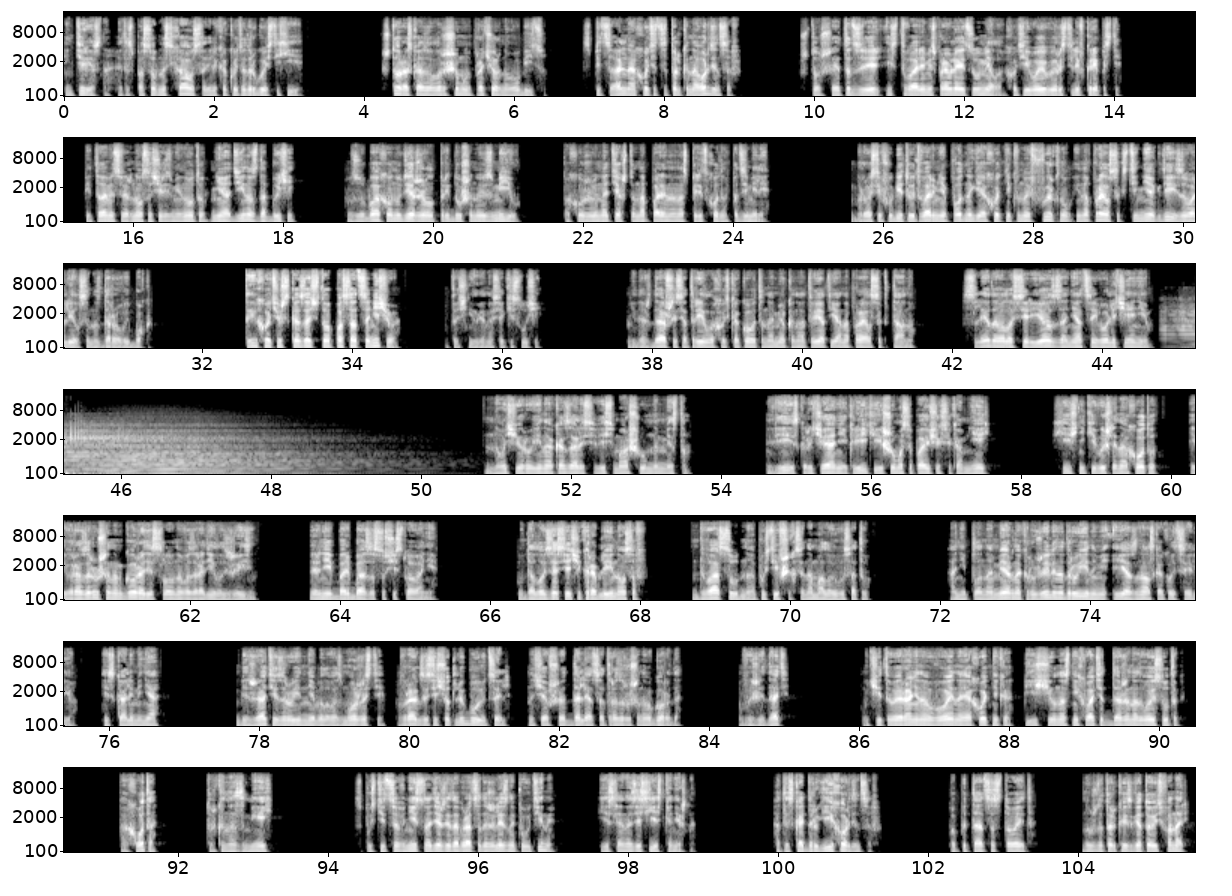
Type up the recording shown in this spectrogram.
Интересно, это способность хаоса или какой-то другой стихии? Что рассказывал Рашимун про черного убийцу? Специально охотится только на орденцев? Что ж, этот зверь и с тварями справляется умело, хоть его и вырастили в крепости. Питомец вернулся через минуту, не один, а с добычей. В зубах он удерживал придушенную змею, похожую на тех, что напали на нас перед входом в подземелье. Бросив убитую тварь мне под ноги, охотник вновь фыркнул и направился к стене, где и завалился на здоровый бок. «Ты хочешь сказать, что опасаться нечего?» — уточнил я на всякий случай. Не дождавшись от Рилла хоть какого-то намека на ответ, я направился к Тану. Следовало всерьез заняться его лечением. Ночью руины оказались весьма шумным местом. Виск, рычание, крики и шум осыпающихся камней. Хищники вышли на охоту, и в разрушенном городе словно возродилась жизнь. Вернее, борьба за существование. Удалось засечь и корабли и носов. Два судна, опустившихся на малую высоту. Они планомерно кружили над руинами, и я знал, с какой целью. Искали меня. Бежать из руин не было возможности, враг засечет любую цель, начавшую отдаляться от разрушенного города. Выжидать? Учитывая раненого воина и охотника, пищи у нас не хватит даже на двое суток. Охота? Только на змей? Спуститься вниз в надежде добраться до железной паутины? Если она здесь есть, конечно. Отыскать других орденцев? Попытаться стоит. Нужно только изготовить фонарь.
